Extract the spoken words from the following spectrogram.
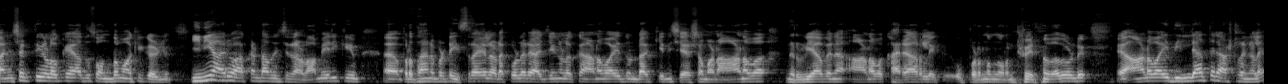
വനശക്തികളൊക്കെ അത് സ്വന്തമാക്കി കഴിഞ്ഞു. ഇനി ആരും ആക്കണ്ടെന്ന് വെച്ചിട്ടാണല്ലോ അമേരിക്കയും പ്രധാനപ്പെട്ട ഇസ്രായേൽ അടക്കമുള്ള രാജ്യങ്ങളൊക്കെ ആണവായുധം ഉണ്ടാക്കിയതിന് ശേഷമാണ് ആണവ നിർവ്യാപന ആണവ കരാറിലേക്ക് ഒപ്പിടണം എന്ന് പറഞ്ഞു വരുന്നത്. അതുകൊണ്ട് ആ, ഇതില്ലാത്ത രാഷ്ട്രങ്ങളെ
